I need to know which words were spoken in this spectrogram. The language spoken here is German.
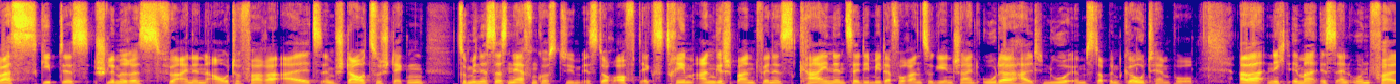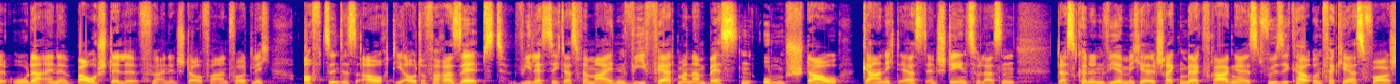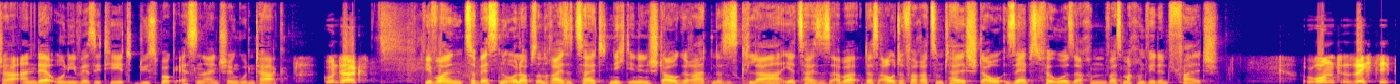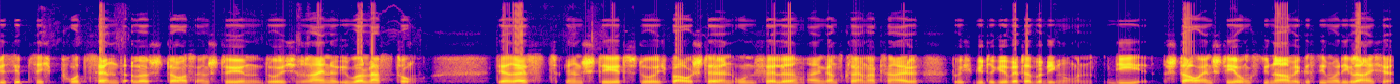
Was gibt es Schlimmeres für einen Autofahrer, als im Stau zu stecken? Zumindest das Nervenkostüm ist doch oft extrem angespannt, wenn es keinen Zentimeter voranzugehen scheint oder halt nur im Stop-and-Go-Tempo. Aber nicht immer ist ein Unfall oder eine Baustelle für einen Stau verantwortlich. Oft sind es auch die Autofahrer selbst. Wie lässt sich das vermeiden? Wie fährt man am besten, um Stau gar nicht erst entstehen zu lassen? Das können wir Michael Schreckenberg fragen. Er ist Physiker und Verkehrsforscher an der Universität Duisburg-Essen. Einen schönen guten Tag. Guten Tag. Wir wollen zur besten Urlaubs- und Reisezeit nicht in den Stau geraten, das ist klar. Jetzt heißt es aber, dass Autofahrer zum Teil Stau selbst verursachen. Was machen wir denn falsch? Rund 60 bis 70 Prozent aller Staus entstehen durch reine Überlastung. Der Rest entsteht durch Baustellen, Unfälle, ein ganz kleiner Teil durch widrige Wetterbedingungen. Die Stauentstehungsdynamik ist immer die gleiche.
